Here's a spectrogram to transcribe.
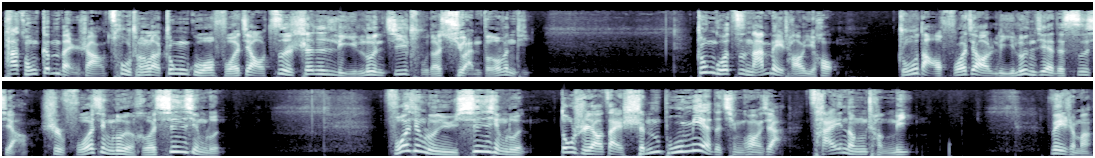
它从根本上促成了中国佛教自身理论基础的选择问题。中国自南北朝以后。主导佛教理论界的思想是佛性论和心性论。佛性论与心性论都是要在神不灭的情况下才能成立。为什么？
